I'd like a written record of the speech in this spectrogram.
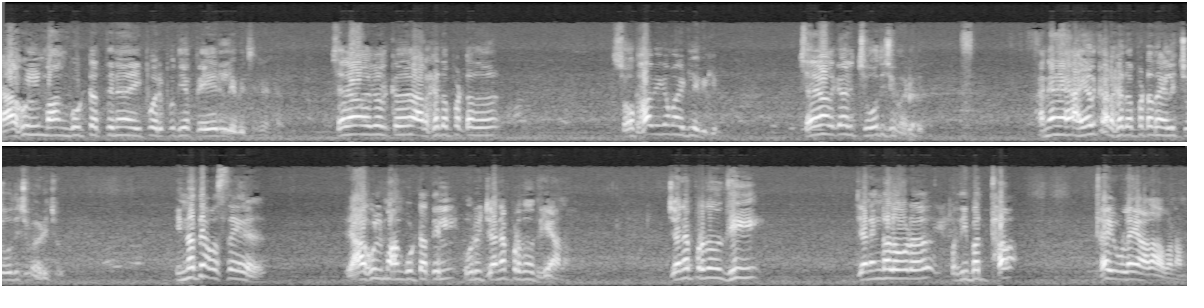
രാഹുൽ മാങ്കൂട്ടത്തിന് ഇപ്പൊ ഒരു പുതിയ പേര് ലഭിച്ചിട്ടുണ്ട്. ചില ആളുകൾക്ക് അർഹതപ്പെട്ടത് സ്വാഭാവികമായിട്ട് ലഭിക്കും. ചില ആൾക്കാർ ചോദിച്ചു മേടിക്കും അങ്ങനെ അയാൾക്ക് അർഹതപ്പെട്ടത് അയാൾ ചോദിച്ചു മേടിച്ചു. ഇന്നത്തെ അവസ്ഥയിൽ രാഹുൽ മാങ്കൂട്ടത്തിൽ ഒരു ജനപ്രതിനിധിയാണ്. ജനപ്രതിനിധി ജനങ്ങളോട് പ്രതിബദ്ധതയുള്ള ആളാവണം.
